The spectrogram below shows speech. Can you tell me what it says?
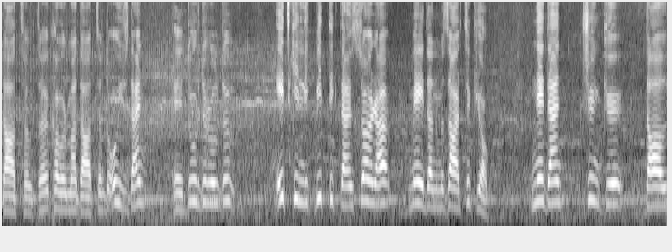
dağıtıldı, kavurma dağıtıldı. O yüzden e, durduruldu. Etkinlik bittikten sonra meydanımız artık yok. Neden? Çünkü Dal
